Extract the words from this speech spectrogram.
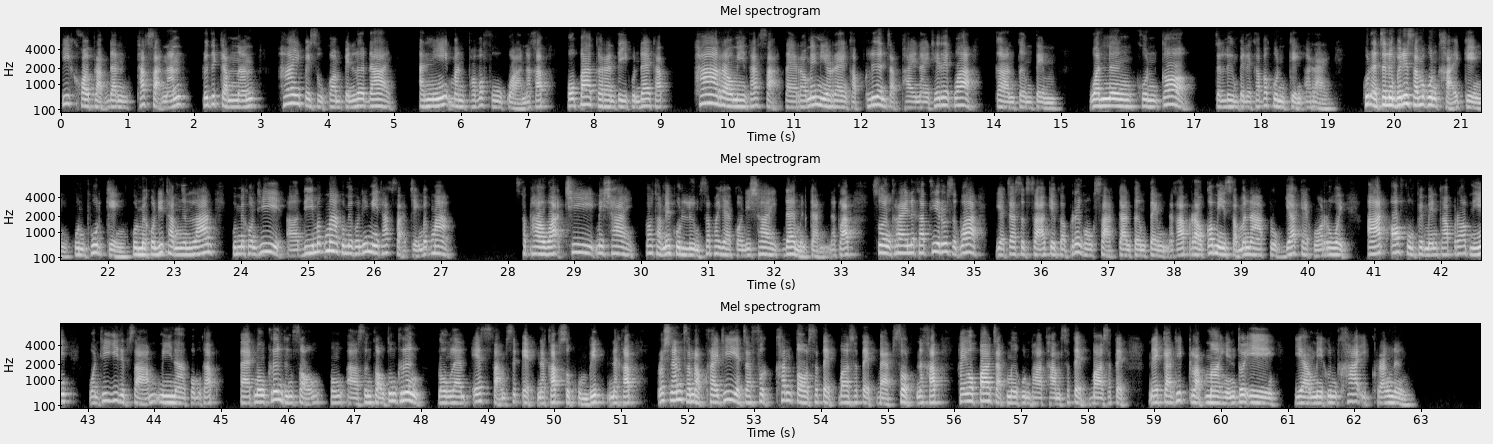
ที่คอยผลักดันทักษะนั้นพฤติกรรมนั้นให้ไปสู่ความเป็นเลิศได้ อันนี้มัน powerful กว่านะครับโอป้าการันตีคุณได้ครับ ถ้าเรามีทักษะแต่เราไม่มีแรงขับเคลื่อนจากภายในที่เรียกว่าการเติมเต็ม วันหนึ่งคุณก็จะลืมไปเลยครับว่าคุณเก่งอะไร คุณอาจจะลืมไปด้วยซ้ำว่าคุณขายเก่ง คุณพูดเก่ง คุณเป็นคนที่ทำเงินล้าน คุณเป็นคนที่ดีมากๆ คุณเป็นคนที่มีทักษะเจ๋งมากๆ สภาวะที่ไม่ใช่ ก็ทำให้คุณลืมทรัพยากรที่ใช่ได้เหมือนกันนะครับ ส่วนใครนะครับที่รู้สึกว่า อยากจะศึกษาเกี่ยวกับเรื่องของศาสตร์การเติมเต็มนะครับ เราก็มีสัมมนาปลูกยักษ์แขกหัวรวย Art of Fulfillment ครับ รอบนี้วันที่ 23 มีนาคมครับ8โมงครึ่งถึง2โมงอ่าถึง2ทุ่มครึ่งโรงแรม S 3 1 นะครับ สุขุมวิทนะครับเพราะฉะนั้นสำหรับใครที่อยากจะฝึกขั้นตอนสเต็ปบาสเต็ปแบบสดนะครับ ให้โอป้าจับมือคุณพาทำสเต็ปบาสเต็ปในการที่กลับมาเห็นตัวเอง อย่างมีคุณค่าอีกครั้งหนึ่ง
